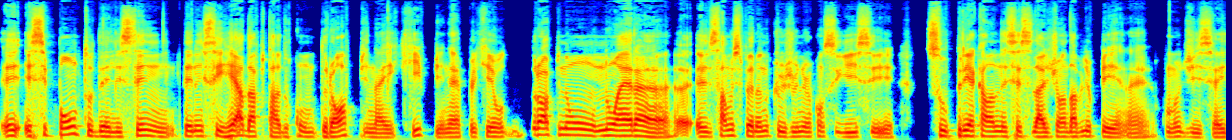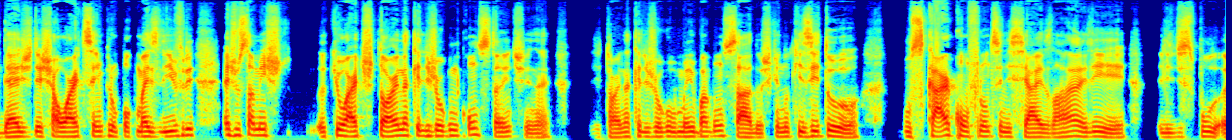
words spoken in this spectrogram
esse ponto deles terem, terem se readaptado com drop na equipe, né? Porque o drop não, não era. Eles estavam esperando que o Júnior conseguisse suprir aquela necessidade de uma WP, né? Como eu disse, a ideia de deixar o Art sempre um pouco mais livre é justamente o que o Art torna aquele jogo inconstante, né? Ele torna aquele jogo meio bagunçado. Acho que no quesito buscar confrontos iniciais lá, ele ele, disputa,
